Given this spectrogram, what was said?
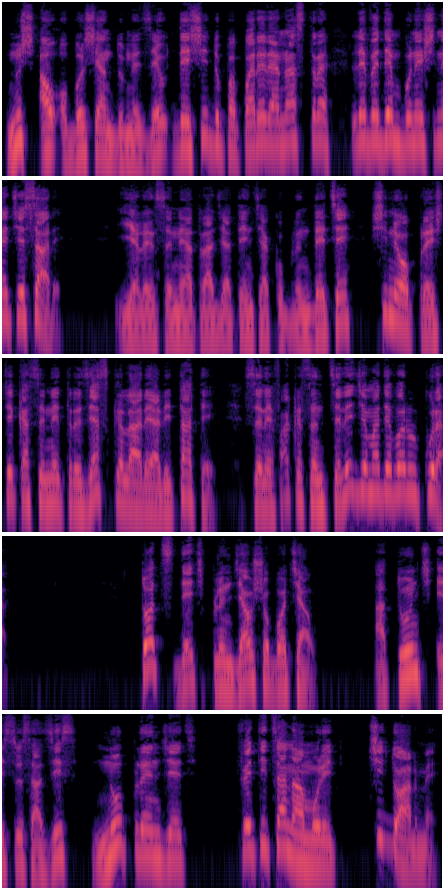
nu-și au obârșia în Dumnezeu, deși după părerea noastră le vedem bune și necesare. El însă ne atrage atenția cu blândețe și ne oprește ca să ne trezească la realitate, să ne facă să înțelegem adevărul curat. Toți deci plângeau și oboceau. Atunci Isus a zis, nu plângeți, fetița n-a murit, ci doarme.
